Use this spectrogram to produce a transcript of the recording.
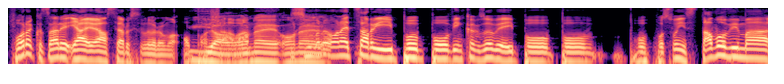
fora kod Sara, ja, ja Sara Silverman obožavam. Ja, ona je, ona je, ona, je car i po, po ovim, kako zove, i po, po, po, po svojim stavovima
